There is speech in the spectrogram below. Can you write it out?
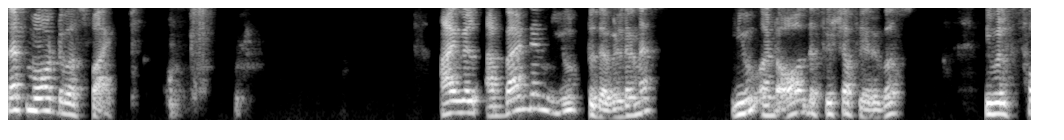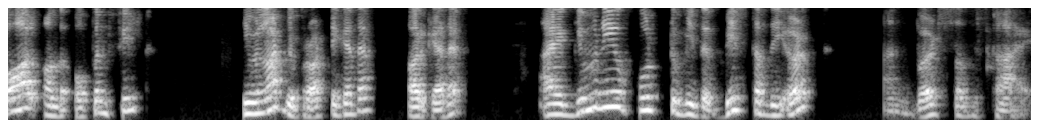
Let's move on to verse 5. I will abandon you to the wilderness, you and all the fish of your rivers, you will fall on the open field. You will not be brought together or gathered. I have given you food to be the beast of the earth and birds of the sky.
